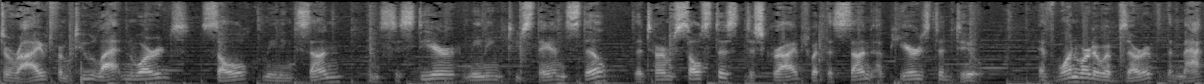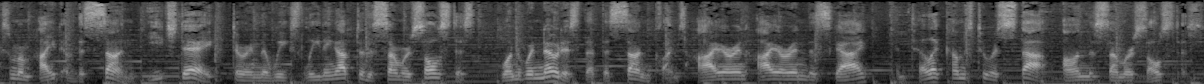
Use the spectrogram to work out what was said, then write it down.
Derived from two Latin words, sol meaning sun and sistere meaning to stand still, the term solstice describes what the sun appears to do. If one were to observe the maximum height of the sun each day during the weeks leading up to the summer solstice, one would notice that the sun climbs higher and higher in the sky until it comes to a stop on the summer solstice.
